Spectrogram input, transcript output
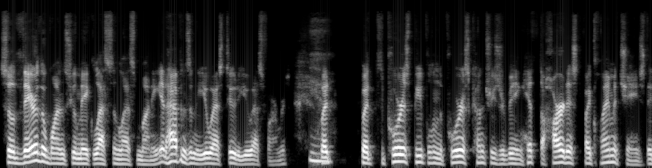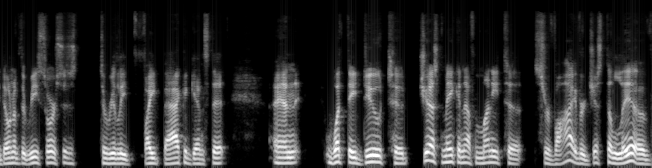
So they're the ones who make less and less money. It happens in the US too to US farmers. Yeah. But but the poorest people in the poorest countries are being hit the hardest by climate change. They don't have the resources to really fight back against it. And what they do to just make enough money to survive or just to live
